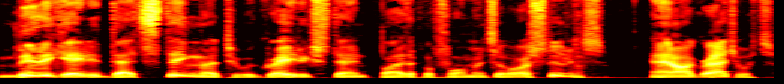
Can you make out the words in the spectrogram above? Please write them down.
mitigated that stigma to a great extent by the performance of our students and our graduates.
